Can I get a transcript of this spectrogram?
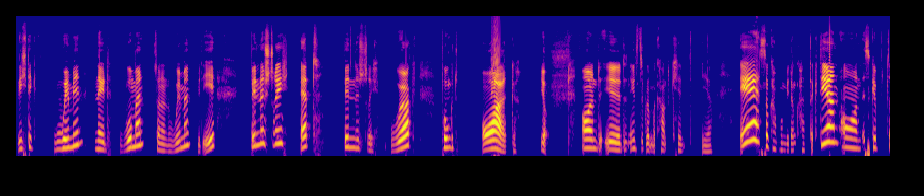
Wichtig, women, nicht woman, sondern women mit e. Bindestrich at Bindestrich work.org. Ja. Und äh, den Instagram-Account kennt ihr. So kann man mich dann kontaktieren. Und es gibt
